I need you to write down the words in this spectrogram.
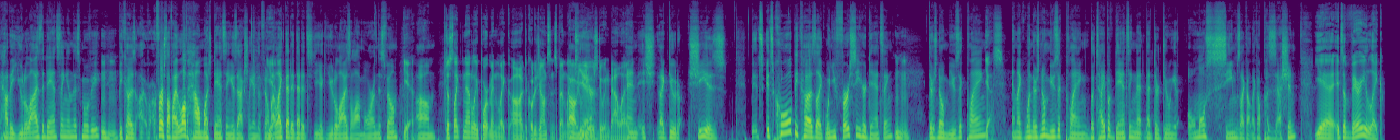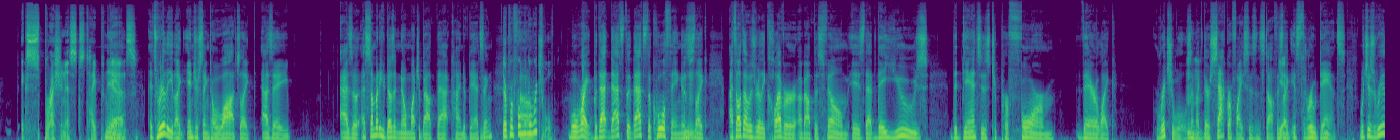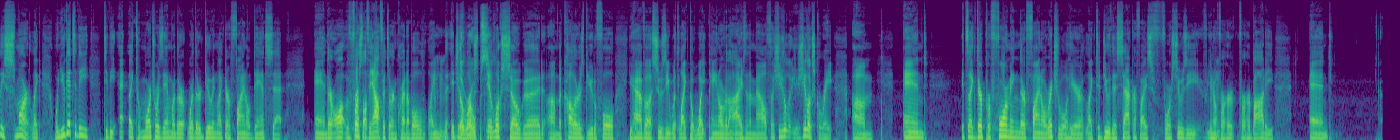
how they utilize the dancing in this movie Mhm. because I, first off, I love how much dancing is actually in the film. I like that it, that it's like, utilized a lot more in this film. Yeah. Um, Just like Natalie Portman, like uh, Dakota Johnson spent like Oh, two yeah. years doing ballet. and it's like, dude, she is. It's it's cool because like when you first see her dancing, hmm there's no music playing. Yes. And like when there's no music playing, the type of dancing that that they're doing, it almost seems like a like a possession. Yeah, it's a very like expressionist type Yeah. dance. It's really like interesting to watch, like as a as a as somebody who doesn't know much about that kind of dancing. They're performing a Um, ritual. Well, right, but that that's the that's the cool thing is Mhm. like I thought that was really clever about this film is that they use the dances to perform their like rituals and like their sacrifices and stuff. It's Yeah. like it's through dance, which is really smart. Like when you get to the to the like to more towards the end where they're where they're doing like their final dance set. And they're all first off, the outfits are incredible. Like Mhm. the, it just The looks, ropes. it looks so good. Um, the color is beautiful. You have uh, Susie with like the white paint over the Mm-hmm. eyes and the mouth. Like, she she looks great. Um, and it's like they're performing their final ritual here, like to do this sacrifice for Susie, you know, Mhm. for her for her body, and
